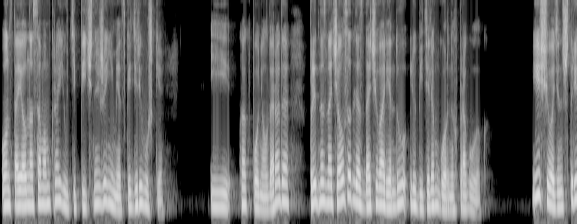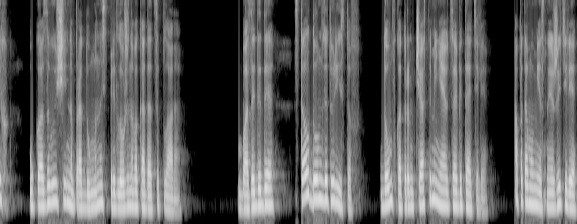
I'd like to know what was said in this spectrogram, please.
Он стоял на самом краю типичной же немецкой деревушки и, как понял Дорадо, предназначался для сдачи в аренду любителям горных прогулок. Еще один штрих, указывающий на продуманность предложенного Кадаци плана. Базой ДД стал дом для туристов, дом, в котором часто меняются обитатели, а потому местные жители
